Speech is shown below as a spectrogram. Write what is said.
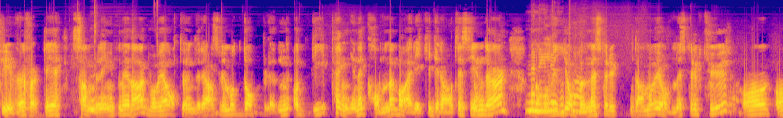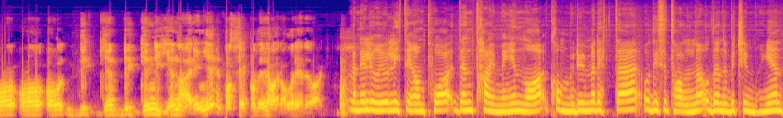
2040 sammenlignet med i dag, hvor vi har 800. Altså vi må doble den. Og de pengene kommer bare ikke gratis inn døren. Da må, da, må vi jobbe med struktur og, og, og, og bygge, bygge, nye næringer basert på det vi har allerede i dag. Men jeg lurer jo litt på den timingen nå. Kommer du med dette og disse tallene og denne bekymringen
